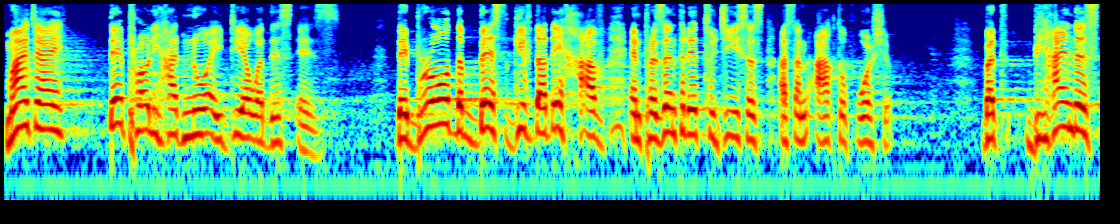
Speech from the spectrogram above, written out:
Magi, they probably had no idea what this is. They brought the best gift that they have and presented it to Jesus as an act of worship. But behind this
